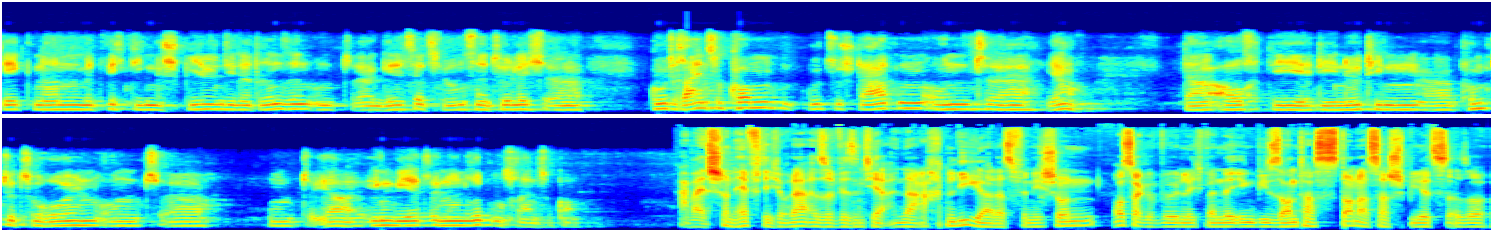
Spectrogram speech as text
Gegnern, mit wichtigen Spielen, die da drin sind. Und äh, gilt es jetzt für uns natürlich, äh, gut reinzukommen, gut zu starten und äh, ja, da auch die, die nötigen äh, Punkte zu holen und, äh, und ja, irgendwie jetzt in den Rhythmus reinzukommen. Aber ist schon heftig, oder? Also wir sind hier in der achten Liga. Das finde ich schon außergewöhnlich, wenn du irgendwie sonntags, donnerstags spielst. Also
